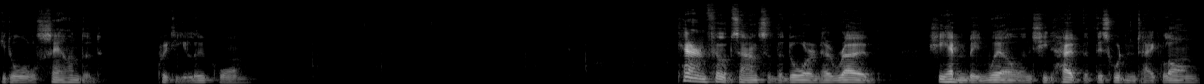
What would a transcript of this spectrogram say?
It all sounded pretty lukewarm. Karen Phillips answered the door in her robe. She hadn't been well, and she'd hoped that this wouldn't take long.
